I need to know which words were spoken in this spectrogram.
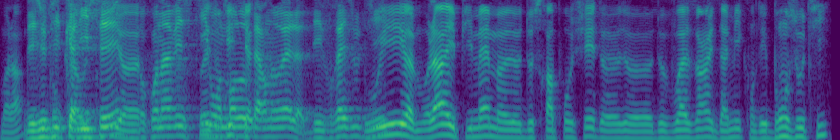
Voilà. Des outils de qualité. Euh, Donc on investit, on demande au Père Noël des vrais outils. Oui, euh, voilà, et puis même de se rapprocher de, de voisins et d'amis qui ont des bons outils.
